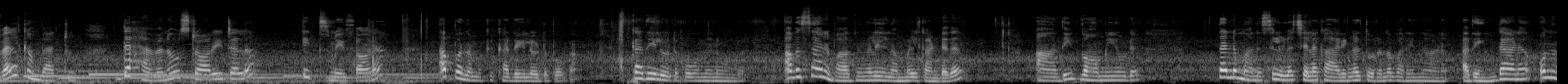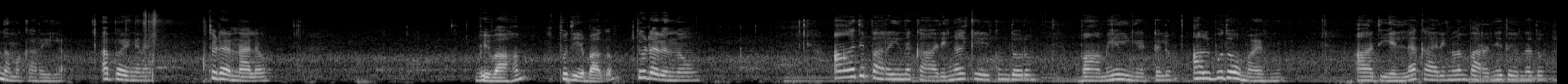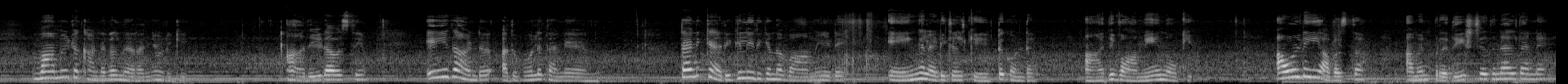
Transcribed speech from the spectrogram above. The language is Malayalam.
വെൽക്കം ബാക്ക് ടു ദ ഹെവനോ storyteller it's me Sona അപ്പോൾ നമുക്ക് കഥയിലോട്ട് പോകാം. കഥയിലോട്ട് പോകുന്നതിന് മുമ്പ് അവസാന ഭാഗങ്ങളിൽ നമ്മൾ കണ്ടത് ആദി വാമിയോട് തന്റെ മനസ്സിലുള്ള ചില കാര്യങ്ങൾ തുറന്നു പറയുന്നതാണ്. അതെന്താണ് ഒന്നും നമുക്കറിയില്ല. അപ്പോൾ എങ്ങനെ? തുടർന്നാലോ? വിവാഹം പുതിയ ഭാഗം തുടരുന്നു. ആദ്യ പറയുന്ന കാര്യങ്ങൾ കേൾക്കും തോറും വാമയിൽ ഞെട്ടലും അത്ഭുതവുമായിരുന്നു. ആദ്യ എല്ലാ കാര്യങ്ങളും പറഞ്ഞു തീർന്നതും വാമിയുടെ കണ്ണുകൾ നിറഞ്ഞൊഴുകി. ആദിയുടെ അവസ്ഥയും ഏതാണ്ട് അതുപോലെ തന്നെയായിരുന്നു. തനിക്ക് അരികിലിരിക്കുന്ന വാമിയുടെ ഏങ്ങലടികൾ കേട്ടുകൊണ്ട് ആദി വാമിയെ നോക്കി. അവളുടെ ഈ അവസ്ഥ അവൻ പ്രതീക്ഷിച്ചതിനാൽ തന്നെ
